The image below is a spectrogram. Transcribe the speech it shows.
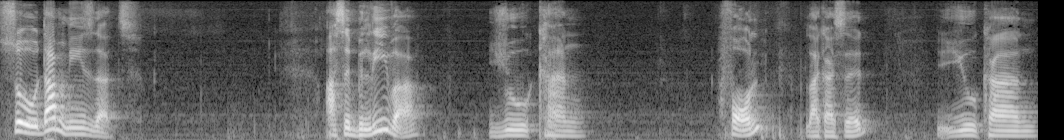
So that means that as a believer, you can fall, like I said. You can,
